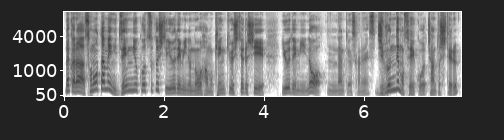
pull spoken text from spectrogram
だからそのために全力を尽くしてユーデミーのノウハウも研究してるしユーデミーの何て言うんですかね自分でも成功ちゃんとしてる。だか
